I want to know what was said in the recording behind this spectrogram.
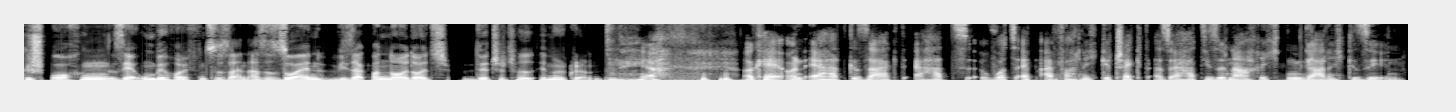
gesprochen sehr unbeholfen zu sein. Also so ein, wie sagt man neudeutsch, Digital Immigrant. Ja, okay. Und er hat gesagt, er hat WhatsApp einfach nicht gecheckt. Also er hat diese Nachrichten gar nicht gesehen.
